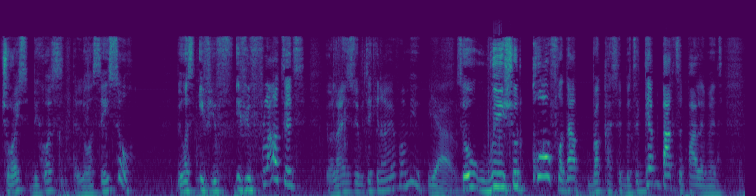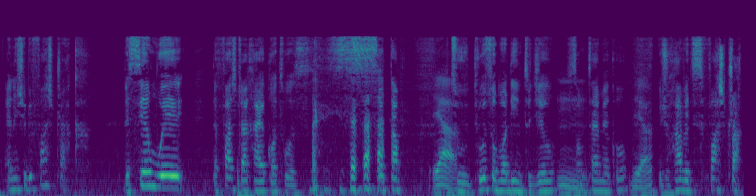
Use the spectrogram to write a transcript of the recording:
choice because the law says so. Because if you if you flout it, your license will be taken away from you. Yeah. So we should call for that broadcasting bill to get back to Parliament, and it should be fast track, the same way the fast track High Court was set up Yeah. to throw somebody into jail some time ago. Yeah. you should have it fast track,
